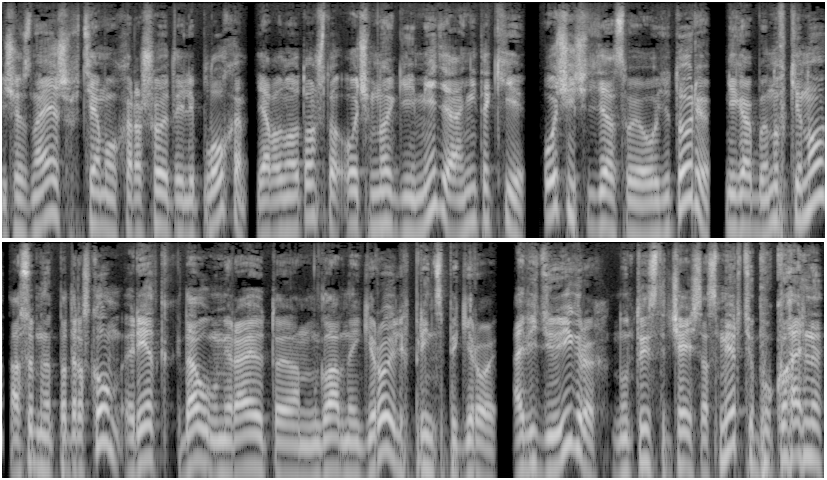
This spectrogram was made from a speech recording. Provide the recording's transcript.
Еще знаешь, в тему хорошо это или плохо, я подумал о том, что очень многие медиа, они такие, очень следят свою аудиторию, и как бы, ну, в кино, особенно подростковом, редко когда умирают э, главные герои или, в принципе, герои. А в видеоиграх, ну, ты встречаешься со смертью буквально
